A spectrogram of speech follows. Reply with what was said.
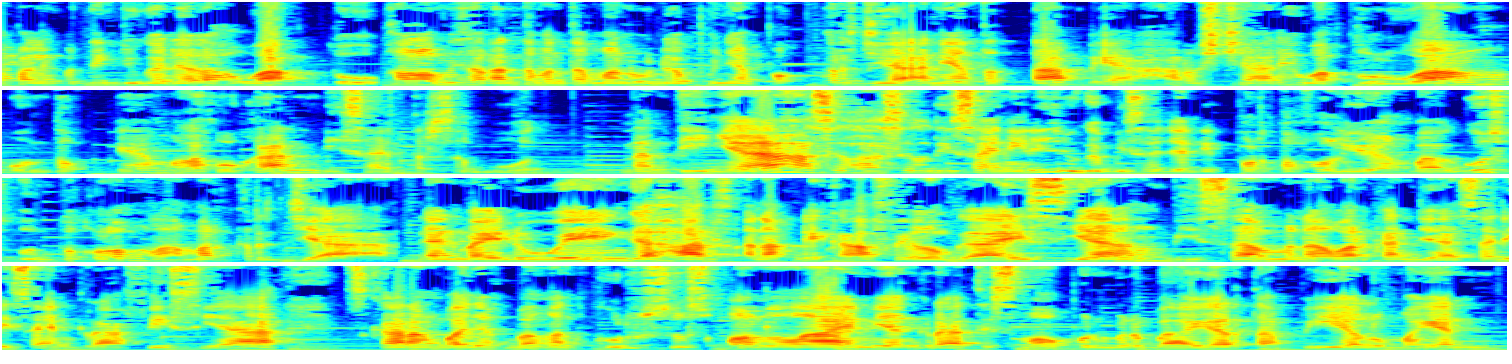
yang paling penting juga adalah waktu. Kalau misalkan teman-teman udah punya pekerjaan yang tetap ya harus cari waktu luang untuk ya melakukan desain tersebut. Nantinya hasil-hasil desain ini juga bisa jadi portofolio yang bagus untuk lo ngelamar kerja. Dan by the way, nggak harus anak DKV lo guys yang bisa menawarkan jasa desain grafis ya. Sekarang banyak banget kursus online yang gratis maupun berbayar tapi ya lumayan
